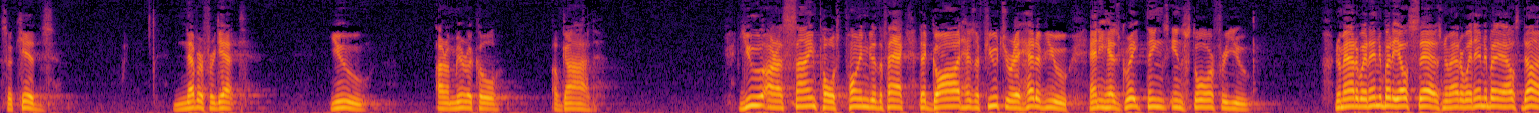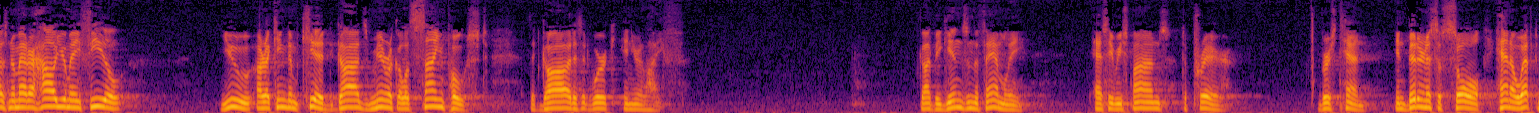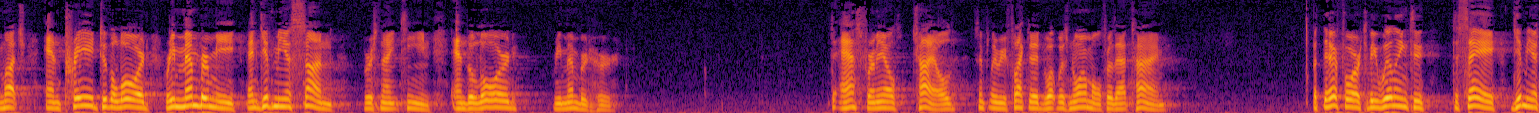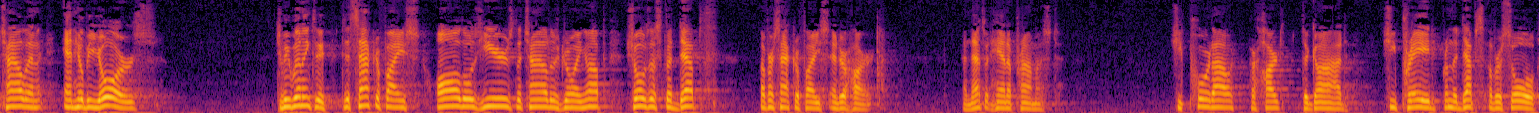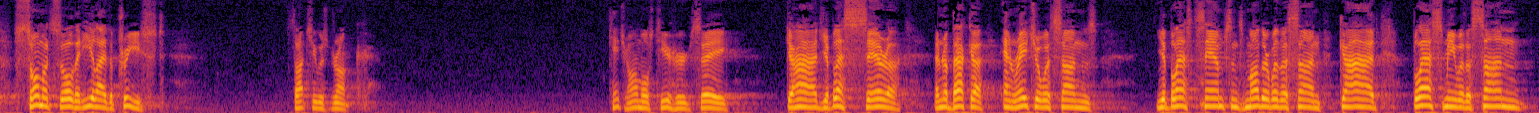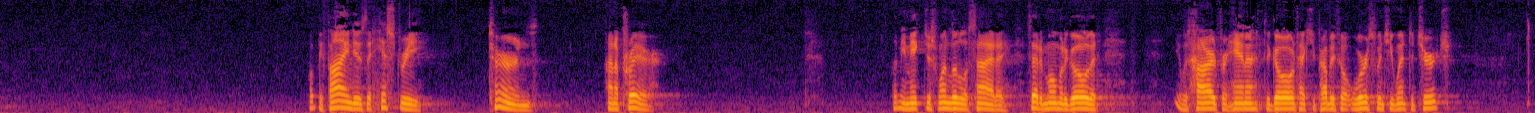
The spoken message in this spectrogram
So, kids, never forget you are a miracle of God. You are a signpost pointing to the fact that God has a future ahead of you and He has great things in store for you. No matter what anybody else says, no matter what anybody else does, no matter how you may feel, you are a kingdom kid, God's miracle, a signpost that God is at work in your life. God begins in the family as he responds to prayer. Verse 10 In bitterness of soul, Hannah wept much and prayed to the Lord, Remember me and give me a son. Verse 19 And the Lord remembered her. To ask for a male child simply reflected what was normal for that time. But therefore, to be willing to, to say, give me a child and, and he'll be yours, to be willing to, to sacrifice all those years the child is growing up shows us the depth of her sacrifice and her heart. And that's what Hannah promised. She poured out her heart to God. She prayed from the depths of her soul, so much so that Eli the priest thought she was drunk. Can't you almost hear her say, God, you blessed Sarah and Rebecca and Rachel with sons. You blessed Samson's mother with a son. God, bless me with a son. What we find is that history turns on a prayer. Let me make just one little aside. I said a moment ago that it was hard for Hannah to go. In fact, she probably felt worse when she went to church.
